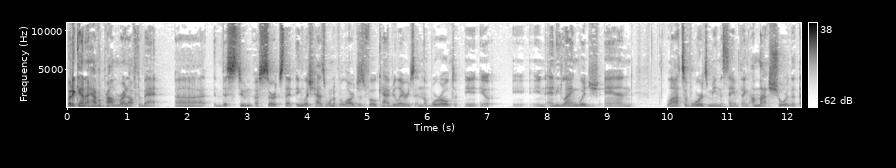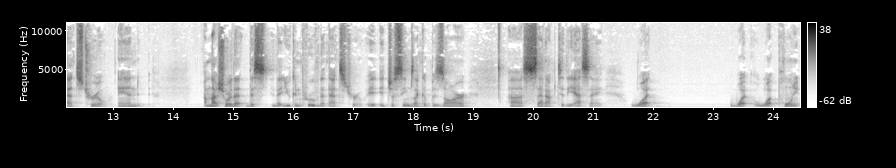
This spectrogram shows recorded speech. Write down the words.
But again, I have a problem right off the bat. Uh, this student asserts that English has one of the largest vocabularies in the world in, in, any language, and lots of words mean the same thing. I'm not sure that that's true, and I'm not sure that this that you can prove that that's true. It, it just seems like a bizarre uh, setup to the essay. What what what point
